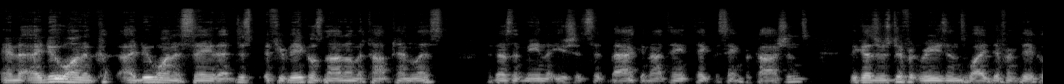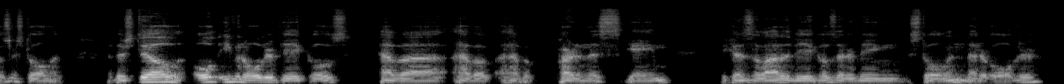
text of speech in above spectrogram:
And I do want to I do want to say that just if your vehicle's not on the top ten list, it doesn't mean that you should sit back and not take, take the same precautions because there's different reasons why different vehicles are stolen. There's still old, even older vehicles have a have a have a part in this game because a lot of the vehicles that are being stolen that are older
